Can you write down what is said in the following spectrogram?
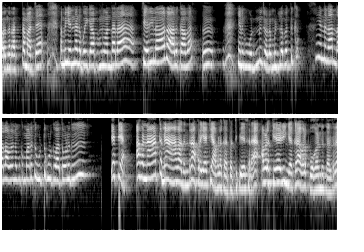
பிறந்த ரத்தமாச்சே. நம்ம என்னென்னு போய் கேட்போம்னு வந்தாளா? சரியில்லாத ஆளுக்காவ ம், எனக்கு ஒன்றும் சொல்ல முடியல பார்த்துக்க என்னதான் இருந்தாலும் அவளை நமக்கு மனசு விட்டு கொடுக்கவா தோணுது? ஏட்டியா அவள் நாட்டமே ஆகாதுன்ற அப்புறம் ஏட்டி அவளை பற்றி பேசுகிற அவளை கேள்வியும் கேட்க அவளை புகழ்ந்து தள்ளுற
